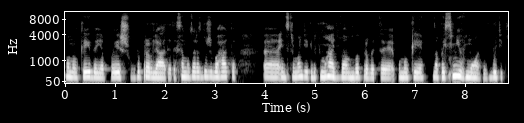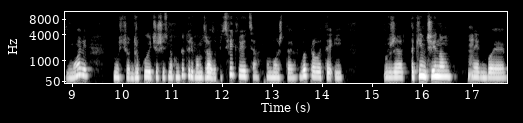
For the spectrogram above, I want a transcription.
помилки, де я пишу, виправляти. Так само зараз дуже багато е, інструментів, які допомагають вам виправити помилки на письмі в мові, в будь-якій мові, тому що друкуючи щось на комп'ютері, вам зразу підсвітлюється, ви можете виправити і вже таким чином якби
